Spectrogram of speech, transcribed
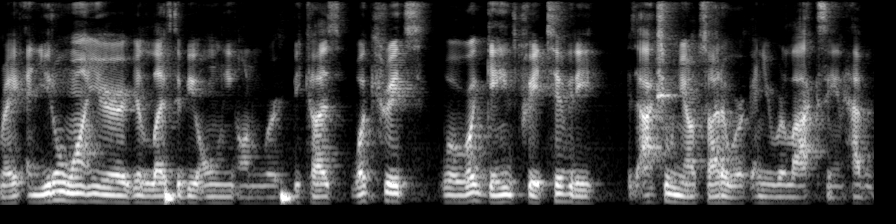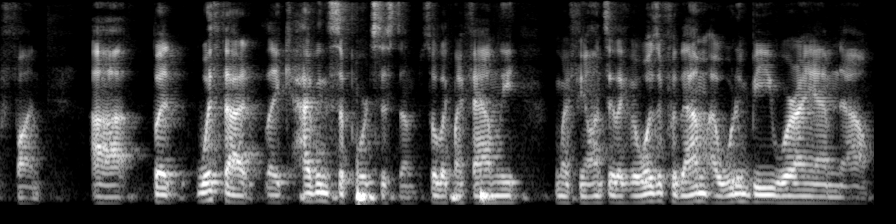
right? And you don't want your your life to be only on work because what creates well, what gains creativity is actually when you're outside of work and you're relaxing and having fun. Uh, but with that, like having the support system, so like my family, my fiance, like if it wasn't for them, I wouldn't be where I am now.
